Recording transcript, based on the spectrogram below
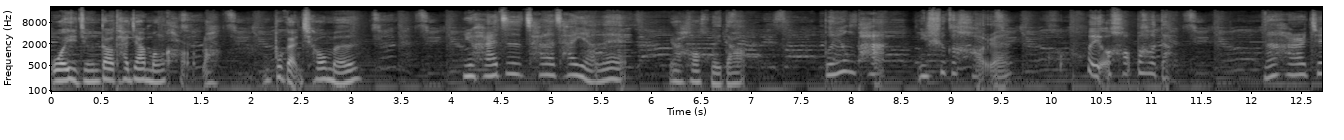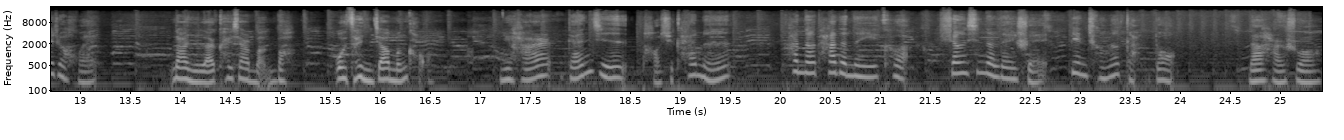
我已经到他家门口了，不敢敲门。”女孩子擦了擦眼泪，然后回道：“不用怕，你是个好人，会有好报的。”男孩接着回：“那你来开下门吧，我在你家门口。”女孩赶紧跑去开门，看到他的那一刻，伤心的泪水变成了感动。男孩说：“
